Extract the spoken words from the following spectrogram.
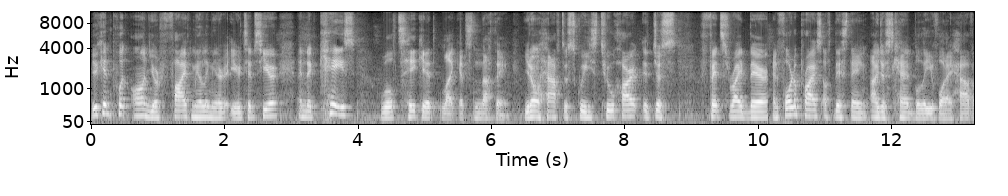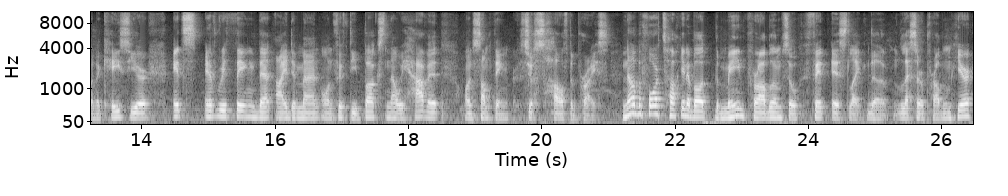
you can put on your 5mm ear tips here and the case will take it like it's nothing. You don't have to squeeze too hard, it just fits right there. And for the price of this thing, I just can't believe what I have on the case here. It's everything that I demand on 50 bucks. Now we have it on something it's just half the price. Now before talking about the main problem, so fit is like the lesser problem here,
